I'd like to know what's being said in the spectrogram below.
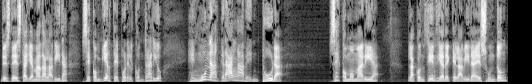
Desde esta llamada a la vida se convierte, por el contrario, en una gran aventura. Sé como María. La conciencia de que la vida es un don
